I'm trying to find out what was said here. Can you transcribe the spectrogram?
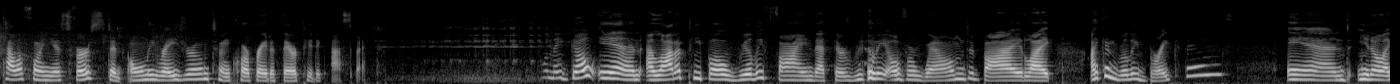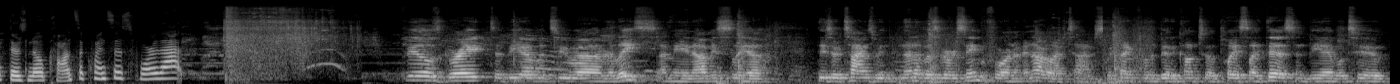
California's first and only rage room to incorporate a therapeutic aspect. When they go in, a lot of people really find that they're really overwhelmed by like, I can really break things and you know, like there's no consequences for that. Feels great to be able to uh, release. I mean, obviously, uh, these are times we none of us have ever seen before in, in our lifetimes. We're thankful to be able to come to a place like this and be able to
